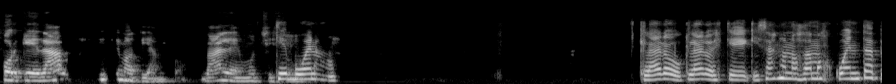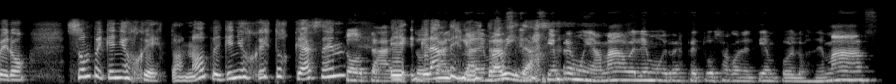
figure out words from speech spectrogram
porque da muchísimo tiempo, ¿vale? Muchísimo. Qué bueno. Claro, claro, es que quizás no nos damos cuenta, pero son pequeños gestos, ¿no? Pequeños gestos que hacen eh, grandes nuestra vida. Siempre muy amable, muy respetuosa con el tiempo de los demás.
